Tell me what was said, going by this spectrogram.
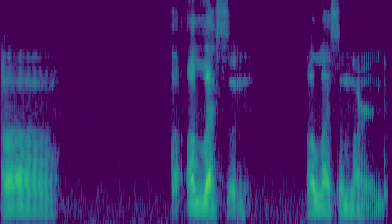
uh, a lesson, a lesson learned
